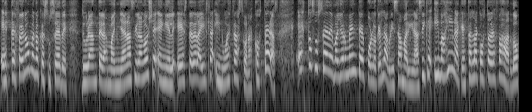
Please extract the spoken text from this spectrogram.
este fenómeno que sucede durante las mañanas y la noche en el este de la isla y nuestras zonas costeras. Esto sucede mayormente por lo que es la brisa marina, así que imagina que esta es la costa de Fajardo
